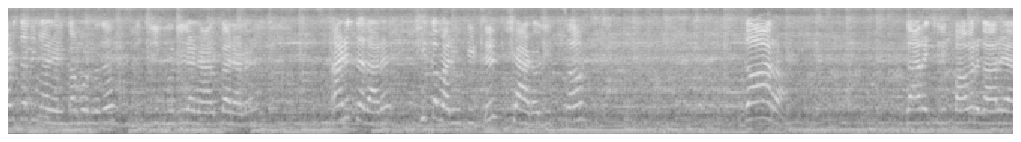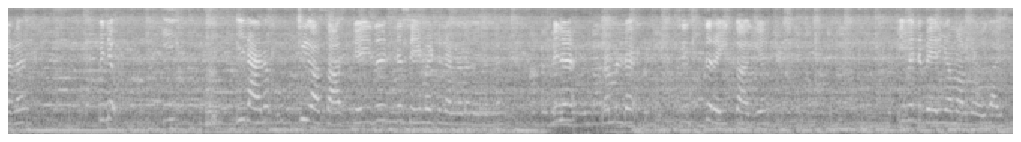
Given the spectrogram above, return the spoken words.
അടുത്തത് ഞാൻ എടുക്കാൻ പോകുന്നത് ഇച്ചിരി കൂടുതലാണ് ആൾക്കാരാണ്. അടുത്തതാണ് ഷിക്കമരൂക്കിട്ട് ഷാഡോ ജിപ്സോ ഗാറ ഗാറ ഇച്ചിരി പവർ കാറയാണ്. പിന്നെ ഈ- ഇതാണ് ഉച്ചി സാസ്കെ ഇതിന്റെ സെയിം ആയിട്ട് രണ്ടെണ്ണം വരുന്നുണ്ട് പിന്നെ നമ്മളുടെ സിസ്റ്റർ റേക്കാകിയ ഇവന്റെ പേര് ഞാൻ മറന്നുപോയി ഗായ്സ്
